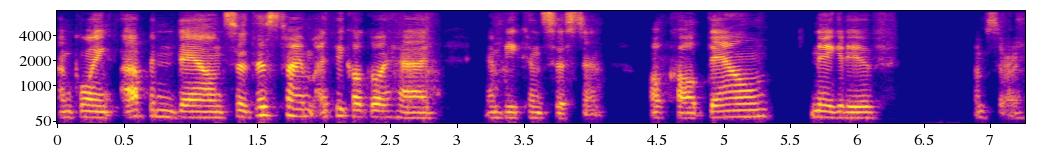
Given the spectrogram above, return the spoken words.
I'm going up and down. So this time I think I'll go ahead and be consistent. I'll call down, negative, I'm sorry.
